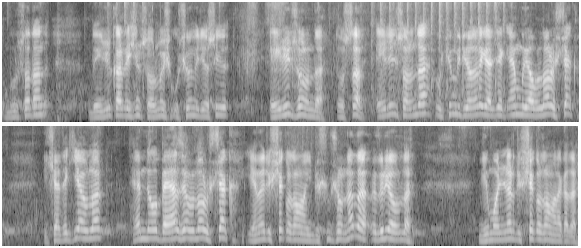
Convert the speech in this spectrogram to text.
Bursa'dan Beylül kardeşim sormuş uçum videosu Eylül sonunda. Dostlar Eylül sonunda uçum videoları gelecek. En bu yavrular uçacak içerideki yavrular hem de o beyaz yavrular uçacak. Yeme düşecek o zaman. Düşmüş onlar da öbür yavrular. Limoniler düşecek o zamana kadar.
